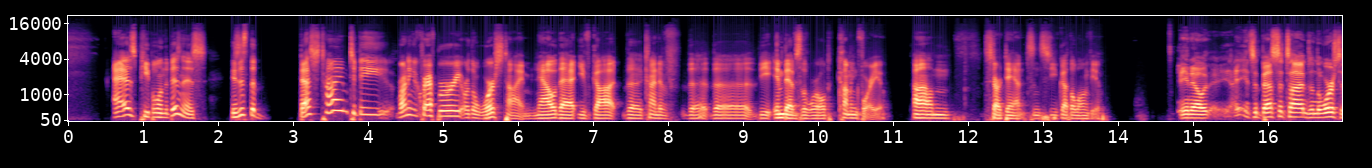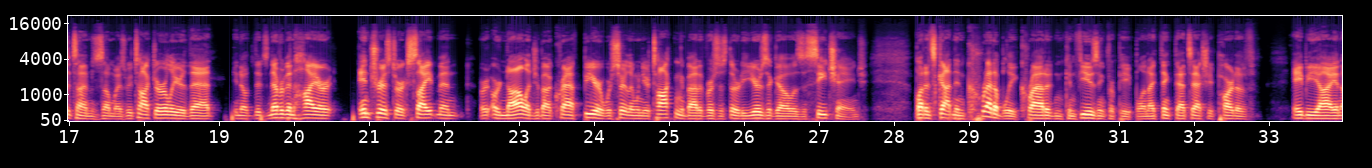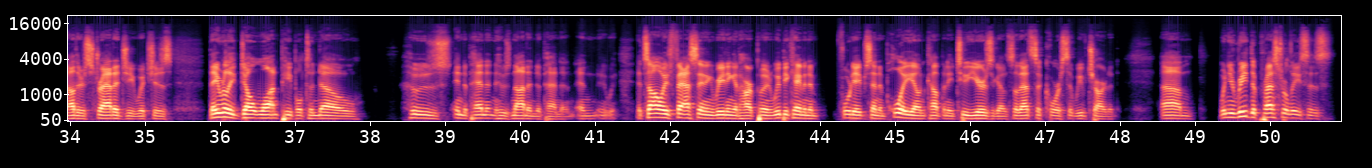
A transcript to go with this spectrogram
as people in the business, is this the best time to be running a craft brewery or the worst time now that you've got the kind of the the the InBevs of the world coming for you? Um, start Dan, since you've got the long view. You know, it's the best of times and the worst of times in some ways. We talked earlier that, you know, there's never been higher interest or excitement or, or knowledge about craft beer. Where certainly when you're talking about it versus 30 years ago is a sea change. But it's gotten incredibly crowded and confusing for people. And I think that's actually part of ABI and others' strategy, which is they really don't want people to know who's independent and who's not independent. And it's always fascinating reading at Harpoon. We became an 48% employee owned company two years ago. So that's the course that we've charted. Um, when you read the press releases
